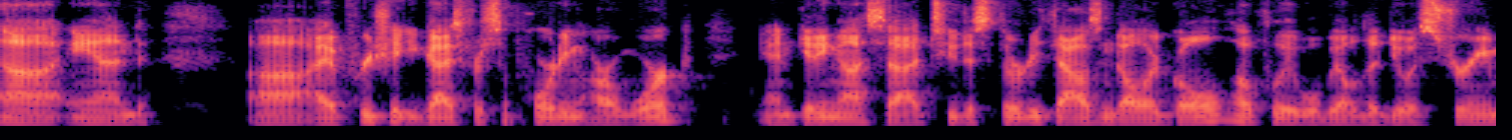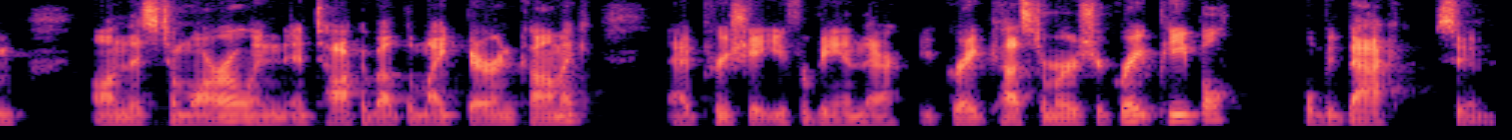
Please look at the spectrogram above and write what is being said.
Uh, and uh, I appreciate you guys for supporting our work and getting us uh, to this $30,000 goal. Hopefully, we'll be able to do a stream on this tomorrow and, and talk about the Mike Baron comic. I appreciate you for being there. You're great customers, you're great people. We'll be back soon.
